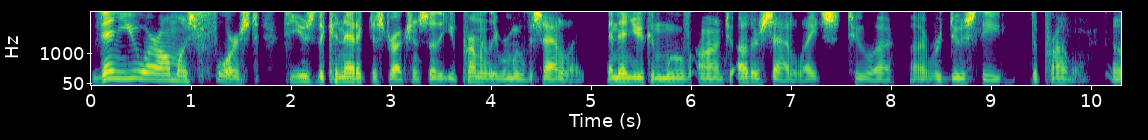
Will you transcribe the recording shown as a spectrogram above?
then you are almost forced to use the kinetic destruction so that you permanently remove a satellite. And then you can move on to other satellites to uh, uh, reduce the, the problem uh,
